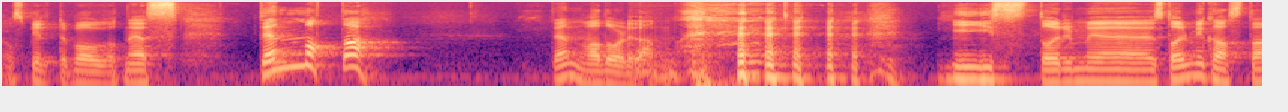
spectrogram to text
og spilte på Ågotnes. Den matta! Den var dårlig, den. I storm, storm i kasta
